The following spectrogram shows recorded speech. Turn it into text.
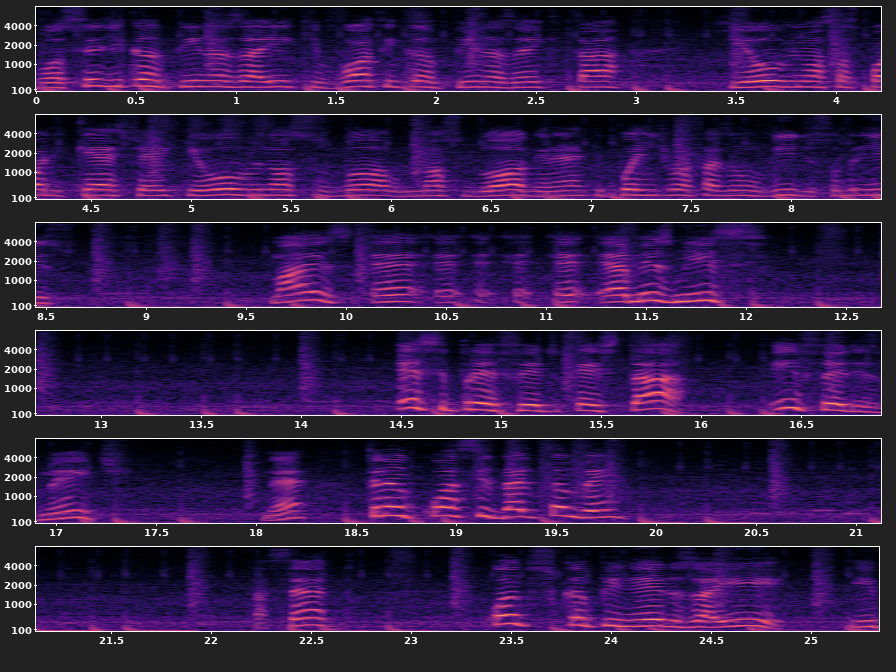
Você de Campinas aí, que vota em Campinas aí, que tá, que ouve nossos podcasts aí, que ouve nossos blog, nosso blog, né? Depois a gente vai fazer um vídeo sobre isso. Mas é, é, é, é a mesmice. Esse prefeito que está, infelizmente, né? Trancou a cidade também. Tá certo? Quantos campineiros aí e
